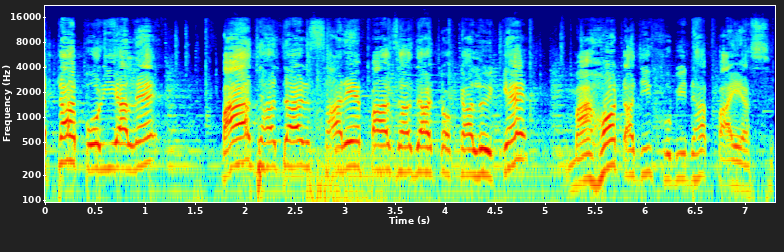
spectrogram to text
এটা পৰিয়ালে পাঁচ হাজাৰ চাৰে পাঁচ হাজাৰ টকালৈকে মাহত আজি সুবিধা পাই আছে।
